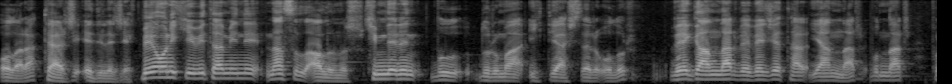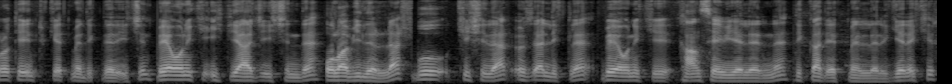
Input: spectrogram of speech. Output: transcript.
olarak tercih edilecek. B12 vitamini nasıl alınır? Kimlerin bu duruma ihtiyaçları olur? Veganlar ve vejetaryenler bunlar protein tüketmedikleri için B12 ihtiyacı içinde olabilirler. Bu kişiler özellikle B12 kan seviyelerine dikkat etmeleri gerekir.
